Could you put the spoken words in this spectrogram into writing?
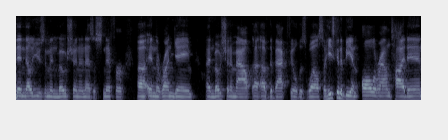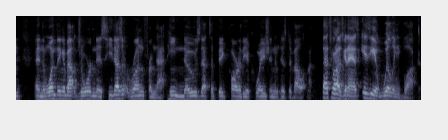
then they'll use him in motion and as a sniffer uh, in the run game and motion him out uh, of the backfield as well. So he's going to be an all around tight end. And the one thing about Jordan is he doesn't run from that. He knows that's a big part of the equation in his development. That's what I was going to ask. Is he a willing blocker?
